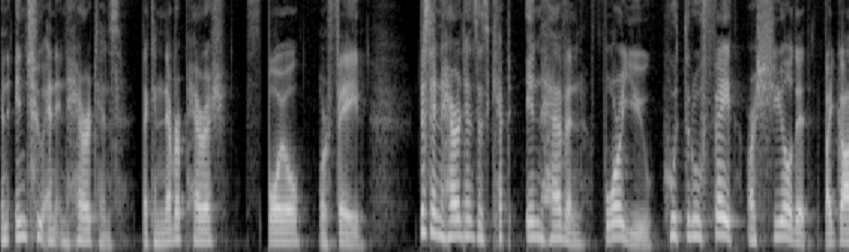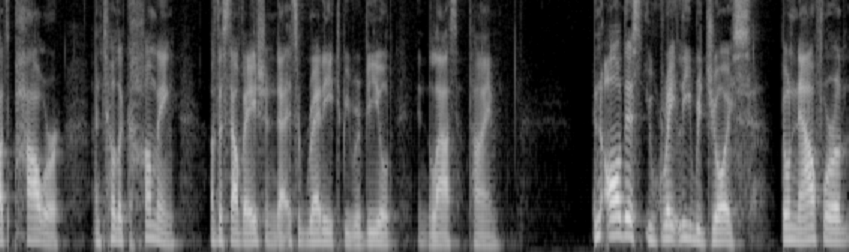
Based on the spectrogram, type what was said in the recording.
and into an inheritance that can never perish, spoil, or fade. This inheritance is kept in heaven for you who through faith are shielded by God's power until the coming of the salvation that is ready to be revealed in the last time. In all this, you greatly rejoice, though now for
